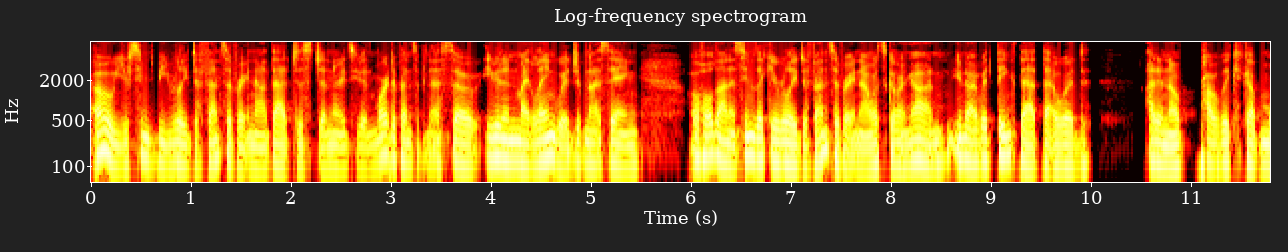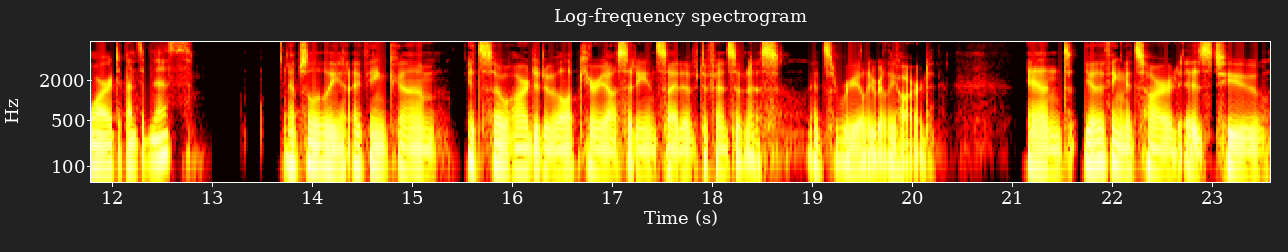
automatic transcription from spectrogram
Oh, you seem to be really defensive right now, that just generates even more defensiveness. So even in my language, I'm not saying, Oh, hold on, it seems like you're really defensive right now. What's going on? You know, I would think that that would, I don't know, probably kick up more defensiveness. Absolutely. I think um, it's so hard to develop curiosity inside of defensiveness. It's really, really hard. And the other thing that's hard is to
